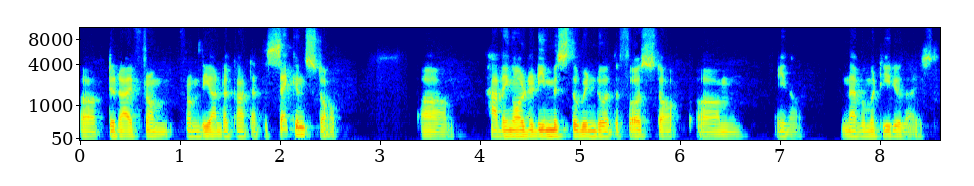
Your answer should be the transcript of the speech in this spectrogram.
uh, derived from from the undercut at the second stop, um, having already missed the window at the first stop, um, you know, never materialized.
